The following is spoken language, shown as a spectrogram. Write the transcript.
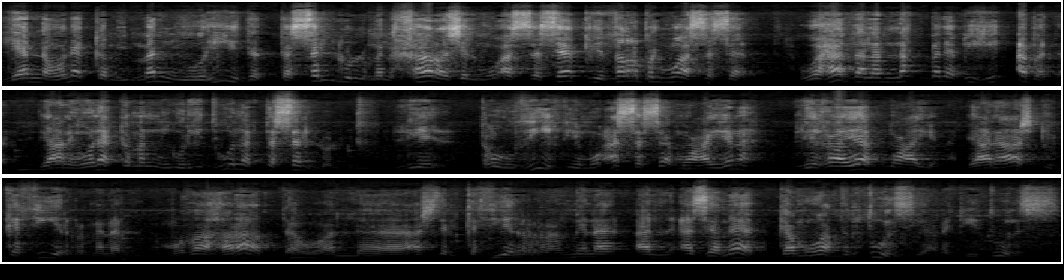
لأن هناك من يريد التسلل من خارج المؤسسات لضرب المؤسسات. وهذا لن نقبل به أبدا. يعني هناك من يريدون التسلل لتوظيف مؤسسة معينة لغايات معينة. يعني عشت الكثير من المظاهرات أو عشت الكثير من الأزمات كمواطن تونسي. يعني في تونس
